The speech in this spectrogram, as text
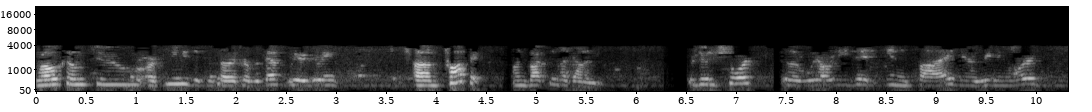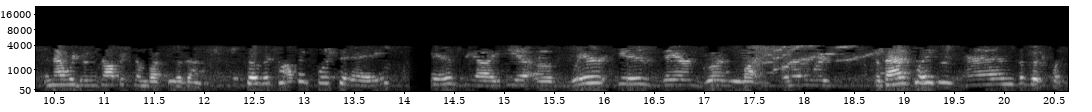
Welcome to our community tutorial. With that, we are doing um, topics on Basi Legani. We're doing short. Uh, we already did inside, you know, reading words, and now we're doing topics on Basi Legani. So the topic for today is the idea of where is their good life? In other words, the bad places and the good places.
